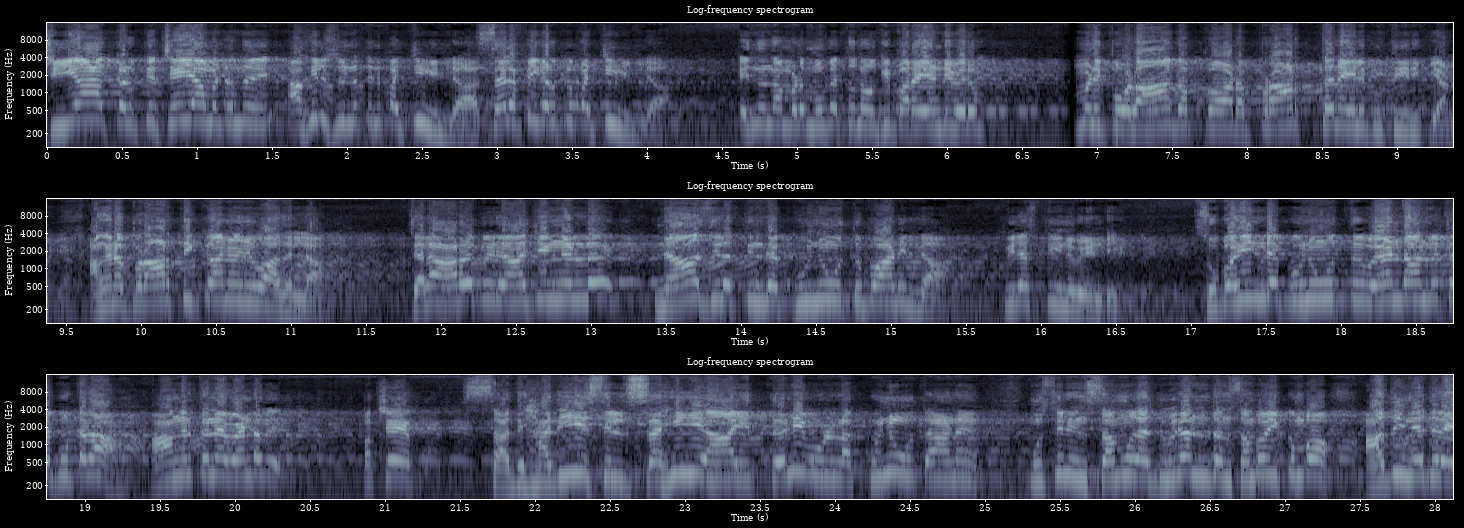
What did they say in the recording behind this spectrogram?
ഷിയാക്കൾക്ക് ചെയ്യാൻ പറ്റുന്നത് അഖിൽ സുന്നത്തിന് പറ്റിയില്ല സെലഫികൾക്ക് പറ്റിയില്ല എന്ന് നമ്മൾ മുഖത്ത് നോക്കി പറയേണ്ടി വരും. നമ്മളിപ്പോൾ ആകപ്പാടെ പ്രാർത്ഥനയിൽ കുത്തിയിരിക്കുകയാണ്. അങ്ങനെ പ്രാർത്ഥിക്കാൻ അനുവാദമല്ല. ചില അറബ് രാജ്യങ്ങളിൽ നാസിലത്തിന്റെ കുനൂത്ത് പാടില്ല ഫിലസ്തീന് വേണ്ടി. സുബഹിന്റെ കുനൂത്ത് വേണ്ടാന്ന് വെച്ച കൂട്ടരാ. അങ്ങനെ തന്നെ വേണ്ടത്. പക്ഷേ ഹദീസിൽ സഹിയായി തെളിവുള്ള കുനൂത്താണ് മുസ്ലിം സമൂഹ ദുരന്തം സംഭവിക്കുമ്പോ അതിനെതിരെ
